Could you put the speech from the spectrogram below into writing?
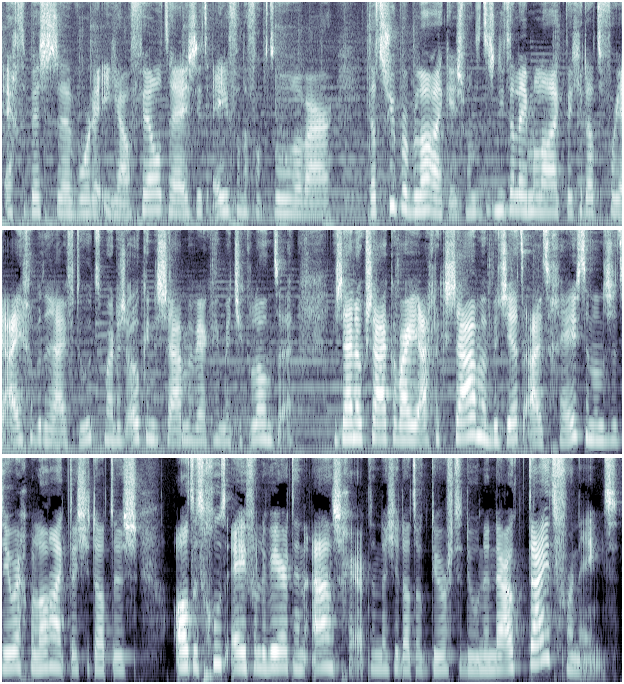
echt de beste worden in jouw veld, hè, is dit een van de factoren waar dat super belangrijk is. Want het is niet alleen belangrijk dat je dat voor je eigen bedrijf doet, maar dus ook in de samenwerking met je klanten. Er zijn ook zaken waar je eigenlijk samen budget uitgeeft. En dan is het heel erg belangrijk dat je dat dus altijd goed evalueert en aanscherpt. En dat je dat ook durft te doen en daar ook tijd voor neemt.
